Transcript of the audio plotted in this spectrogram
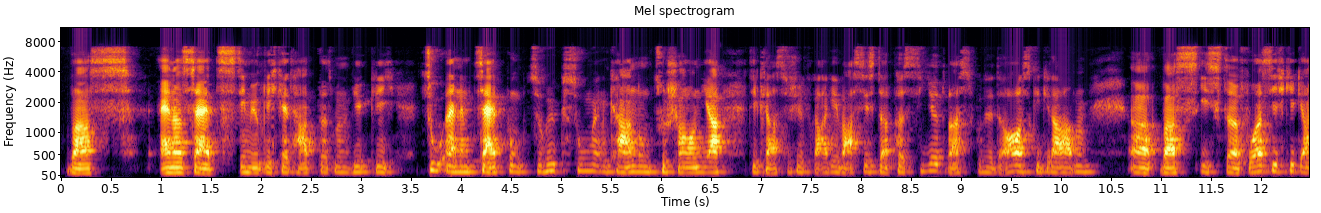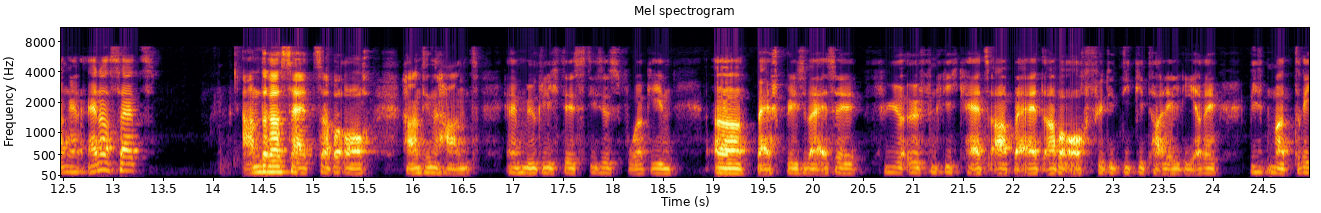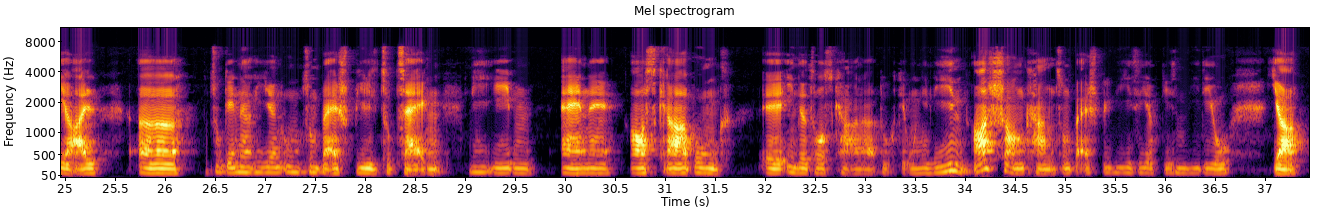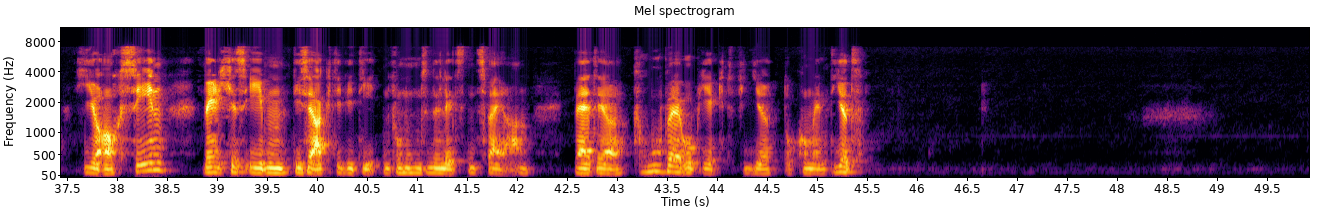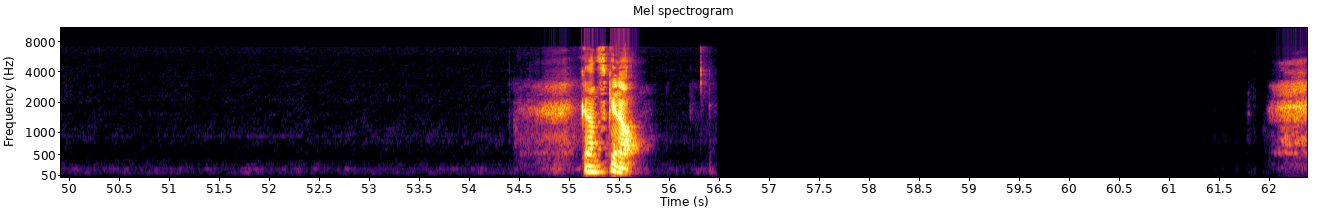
was einerseits die Möglichkeit hat, dass man wirklich zu einem Zeitpunkt zurückzoomen kann, um zu schauen, ja, die klassische Frage, was ist da passiert, was wurde da ausgegraben, äh, was ist da vor sich gegangen? Einerseits, andererseits aber auch Hand in Hand ermöglicht es dieses Vorgehen äh, beispielsweise für Öffentlichkeitsarbeit, aber auch für die digitale Lehre Bildmaterial äh, zu generieren, um zum Beispiel zu zeigen, wie eben eine Ausgrabung in der Toskana durch die Uni Wien ausschauen kann, zum Beispiel wie Sie auf diesem Video ja hier auch sehen, welches eben diese Aktivitäten von uns in den letzten zwei Jahren bei der Grube Objekt 4 dokumentiert. Ganz genau.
